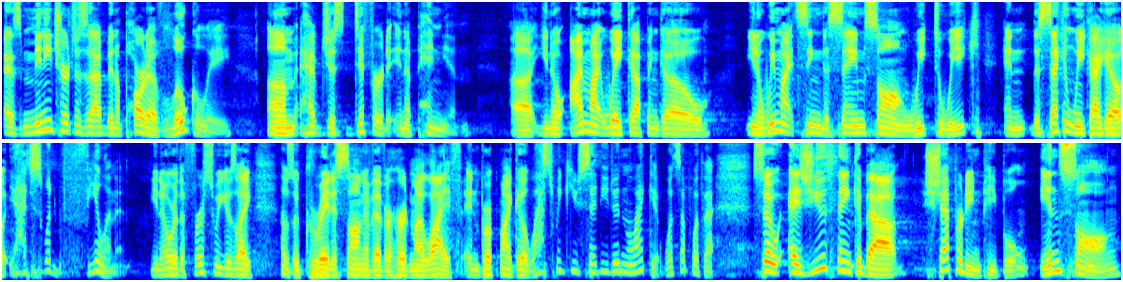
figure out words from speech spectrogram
as many churches that I've been a part of locally, um, have just differed in opinion. Uh, you know, I might wake up and go, you know, we might sing the same song week to week, and the second week I go, yeah, I just wasn't feeling it. You know, or the first week it was like, that was the greatest song I've ever heard in my life. And Brooke might go, last week you said you didn't like it. What's up with that? So as you think about shepherding people in song,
